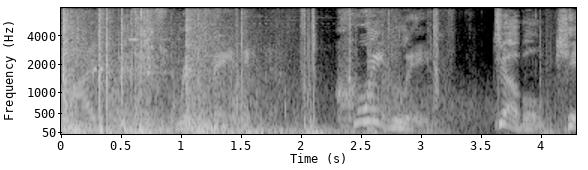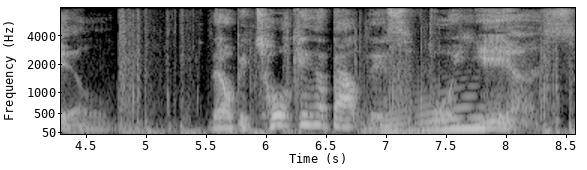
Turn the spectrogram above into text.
Five minutes remaining. Quigley, double kill. They'll be talking about this for years.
